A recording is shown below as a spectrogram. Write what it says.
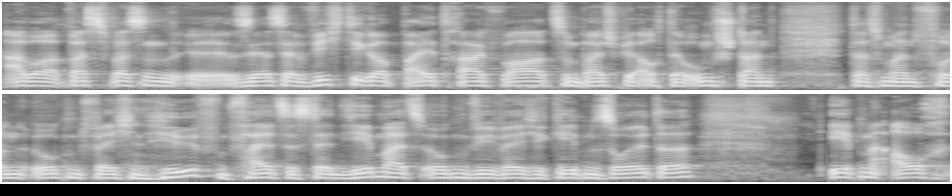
Aber was, was ein äh, sehr, sehr wichtiger Beitrag war, zum Beispiel auch der Umstand, dass man von irgendwelchen Hilfen, falls es denn jemals irgendwie welche geben sollte, eben auch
